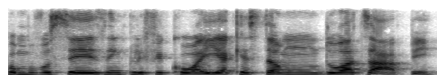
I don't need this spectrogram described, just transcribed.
como você exemplificou aí a questão do WhatsApp?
